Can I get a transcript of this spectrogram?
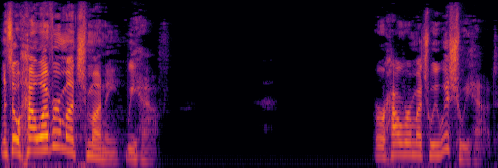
And so, however much money we have, or however much we wish we had,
